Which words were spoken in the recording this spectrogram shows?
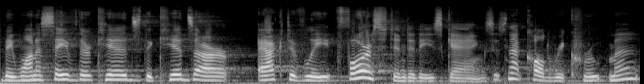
They want to save their kids. The kids are actively forced into these gangs. It's not called recruitment.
